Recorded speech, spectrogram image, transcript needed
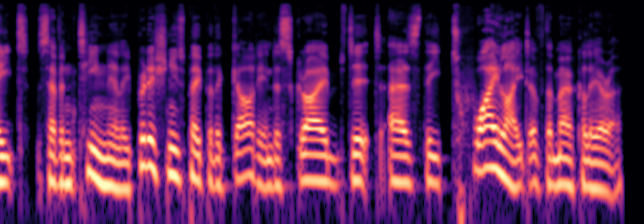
8.17 nearly. British newspaper The Guardian described it as the twilight of the Merkel era,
